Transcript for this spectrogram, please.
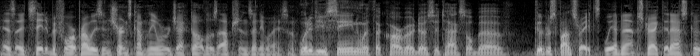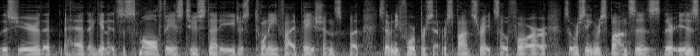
as I'd stated before, probably his insurance company will reject all those options anyway. So. What have you seen with the carbodocetaxel bev? good response rates. We had an abstract at ASCO this year that had, again, it's a small phase two study, just 25 patients, but 74% response rate so far. So we're seeing responses. There is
